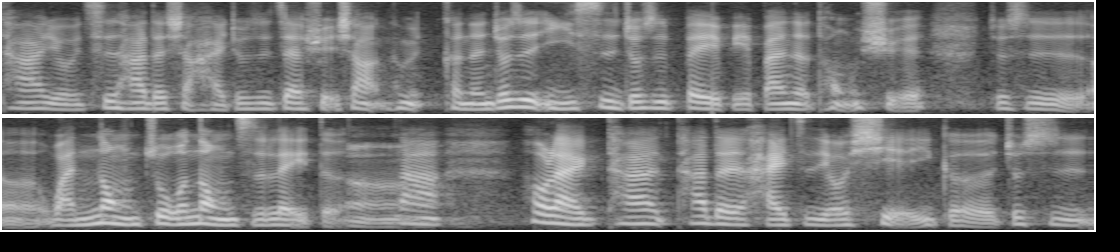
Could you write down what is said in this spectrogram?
他有一次他的小孩就是在学校可能可能就是疑似就是被别班的同学就是呃玩弄捉弄之类的，嗯、那。后来他他的孩子有写一个，就是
